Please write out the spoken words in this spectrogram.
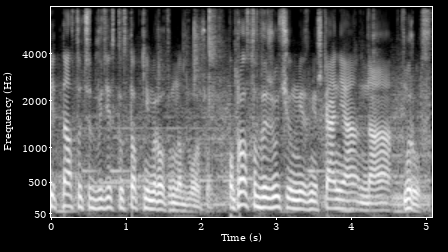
15 czy 20 stopni mrozu na dworzu. Po prostu wyrzucił mnie z mieszkania na mróz.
